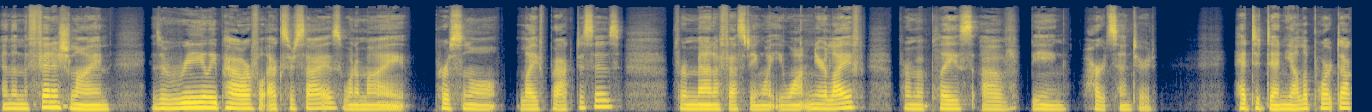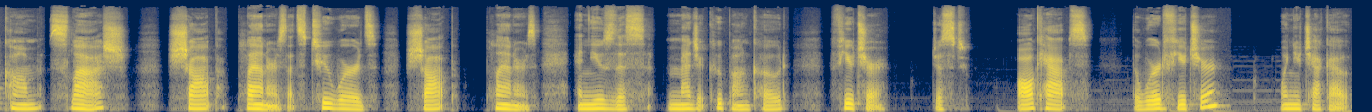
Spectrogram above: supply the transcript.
And then the finish line is a really powerful exercise, one of my personal life practices for manifesting what you want in your life from a place of being heart-centered. Head to daniellelaporte.com slash shop planners. That's two words, shop planners, and use this magic coupon code future. Just all caps, the word future when you check out.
